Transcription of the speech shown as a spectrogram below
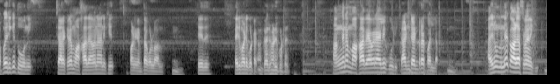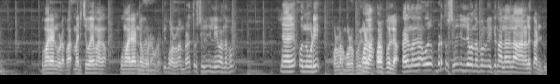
അപ്പോൾ എനിക്ക് തോന്നി ചരക്കര മഹാദേവന എനിക്ക് പണിയെടുത്താൽ കൊള്ളാമെന്ന്. ഏത്? കരിമാടിക്കുട്ടൻ. കരുമാടിക്കുട്ടൻ. അങ്ങനെ മഹാദേവനായാലും കൂടി രണ്ട് രണ്ടര കൊല്ലം. അതിനു മുന്നേ കാളിയാസനാനിക്ക് കുമാരൻ കുമാരന്റെ കൂടെ മരിച്ചുപോയ കുമാരന്റെ കൂടെ. കൊള്ളാം. ഇവിടെ തൃശ്ശൂർ ജില്ലയിൽ വന്നപ്പം ഞാൻ ഒന്നുകൂടി കൊള്ളാം കുഴപ്പമില്ല. കൊള്ളാം കുഴപ്പമില്ല. കാര്യം എന്ന് പറഞ്ഞാൽ ഒരു ഇവിടെ തൃശ്ശൂർ ജില്ലയിൽ വന്നപ്പം എനിക്ക് നല്ല നല്ല ആനകൾ കണ്ടു.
